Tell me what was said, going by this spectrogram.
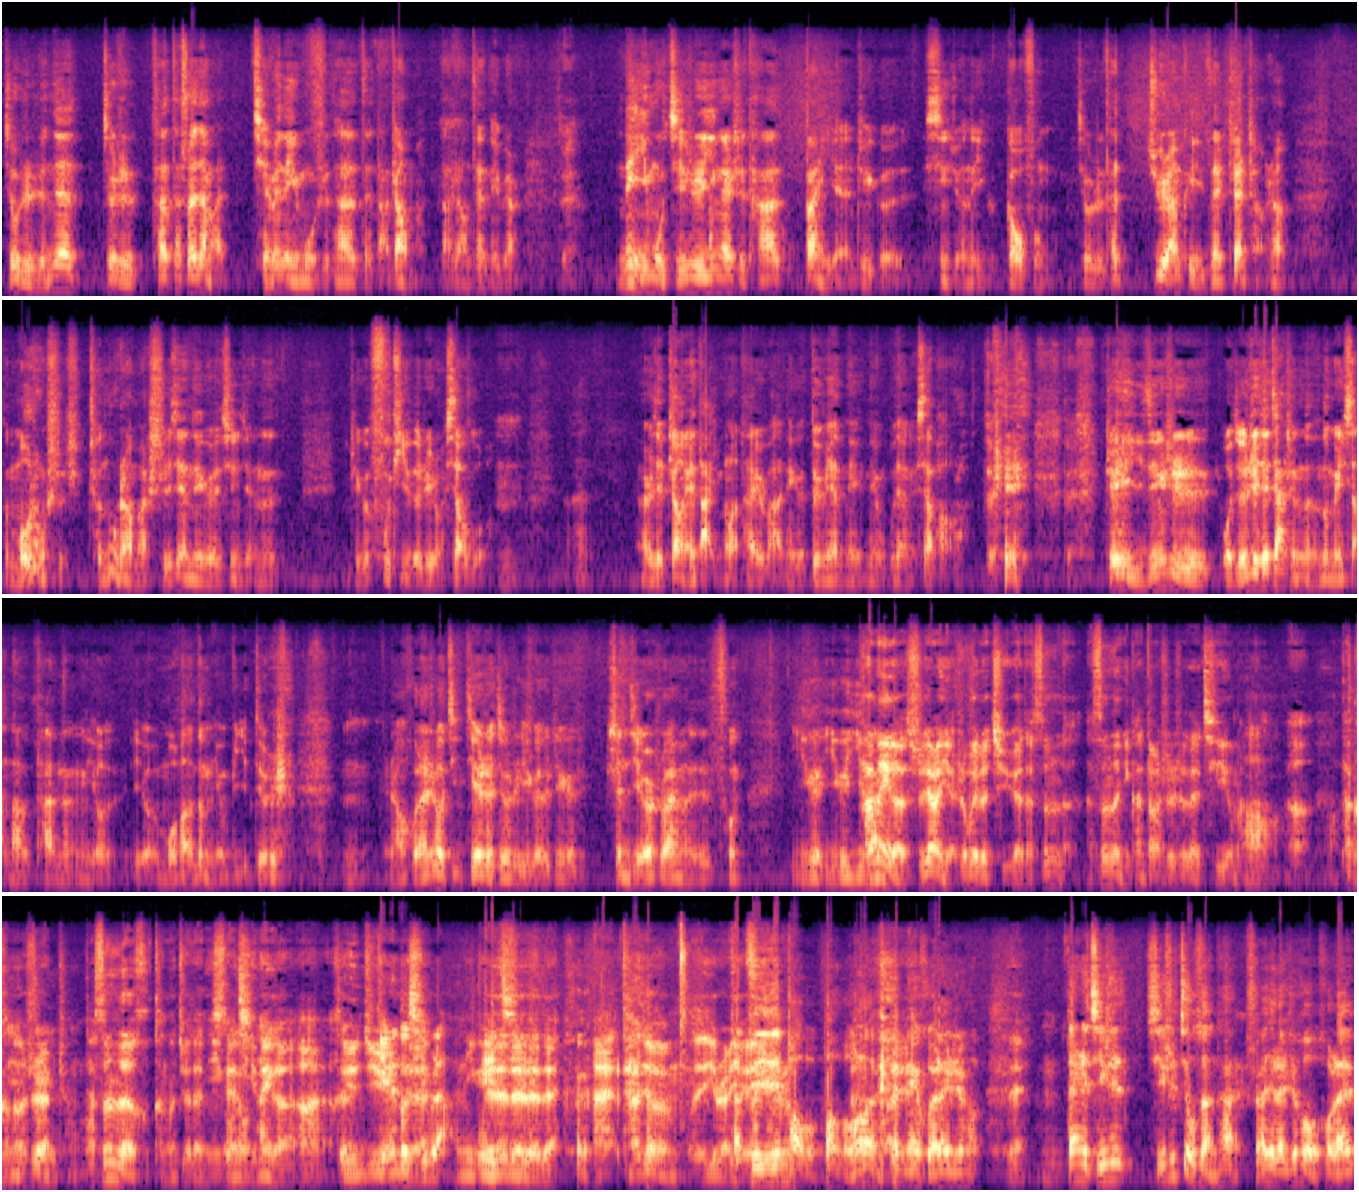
就是人家就是他他摔下马前面那一幕是他在打仗嘛，打仗在那边儿，对，那一幕其实应该是他扮演这个信玄的一个高峰，就是他居然可以在战场上，某种实程度上吧实现那个信玄的这个附体的这种效果，嗯。嗯，而且仗也打赢了，他也把那个对面那那武将给吓跑了，对这对，这已经是我觉得这些家臣可能都没想到他能有有模仿的这么牛逼，就是嗯，然后回来之后紧接着就是一个这个盛极而衰嘛，从一个一个意外他那个实际上也是为了取悦他孙子，他孙子你看当时是在骑一个马啊他可能是他孙子可能觉得你应该骑那个啊黑云驹，别人都骑不了，你可以对骑。对对对 对，哎，他就嗯有点他自信心爆爆棚了，他 那回来之后，对嗯，但是其实其实就算他摔下来之后，后来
